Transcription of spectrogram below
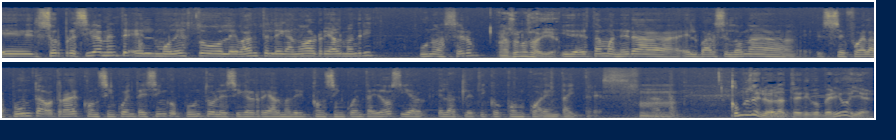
Eh, sorpresivamente el modesto Levante le ganó al Real Madrid 1 a 0. Eso no sabía. Y de esta manera el Barcelona se fue a la punta otra vez con 55 puntos, le sigue el Real Madrid con 52 y el Atlético con 43. Hmm. ¿Cómo salió el, Atlético? ¿Perdió ayer?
